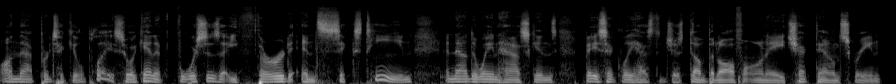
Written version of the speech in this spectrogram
on that particular play. So again, it forces a third and 16, and now Dwayne Haskins basically has to just dump it off on a check down screen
